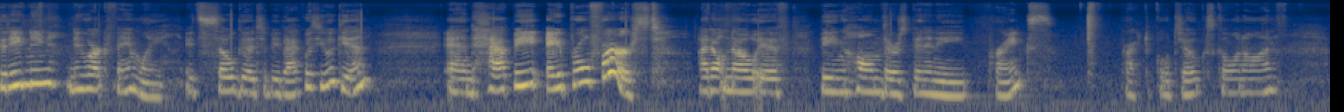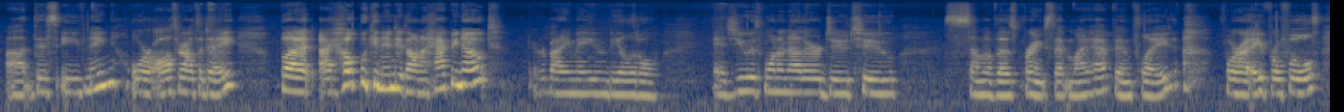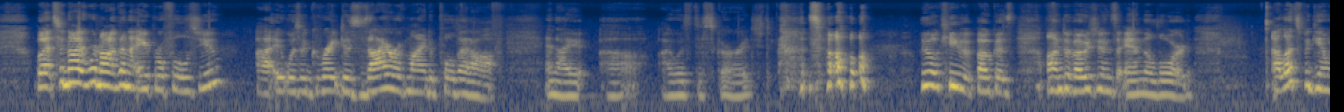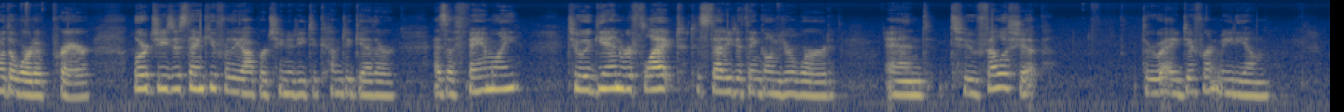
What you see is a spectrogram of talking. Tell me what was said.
Good evening, Newark family. It's so good to be back with you again. And happy April 1st. I don't know if being home there's been any pranks, practical jokes going on uh, this evening or all throughout the day, but I hope we can end it on a happy note. Everybody may even be a little edgy with one another due to some of those pranks that might have been played for April Fools. But tonight we're not going to April Fools you. Uh, it was a great desire of mine to pull that off, and I uh, I was discouraged. so we will keep it focused on devotions and the Lord. Uh, let's begin with a word of prayer. Lord Jesus, thank you for the opportunity to come together as a family, to again reflect, to study, to think on your word, and to fellowship through a different medium,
